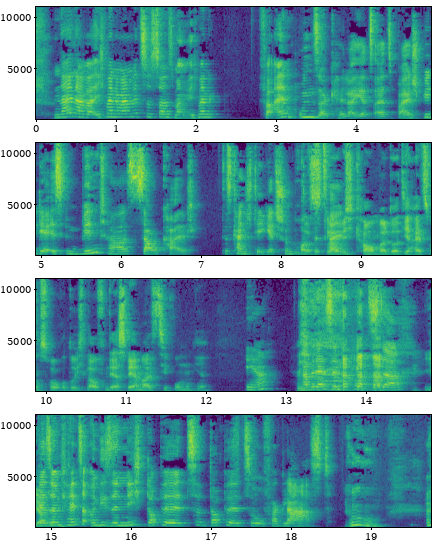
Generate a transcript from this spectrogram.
Nein, aber ich meine, wann willst du es sonst machen? Ich meine, vor allem unser Keller jetzt als Beispiel, der ist im Winter saukalt. Das kann ich dir jetzt schon prophezeien. Das glaube ich kaum, weil dort die Heizungsrohre durchlaufen. Der ist wärmer als die Wohnung hier. Ja? Aber da sind Fenster. ja, da sind Fenster und die sind nicht doppelt, doppelt so verglast. Huhu.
